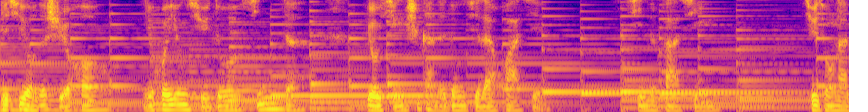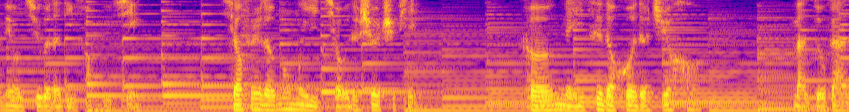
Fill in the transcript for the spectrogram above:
也许有的时候你会用许多新的、有形式感的东西来化解新的发型，去从来没有去过的地方旅行。消费了梦寐以求的奢侈品，可每一次的获得之后，满足感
